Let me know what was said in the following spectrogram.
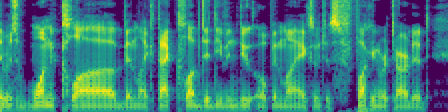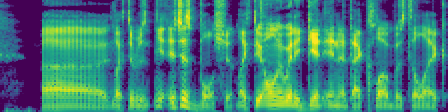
there was one club and like that club didn't even do open mics which is fucking retarded. Uh like there was it's just bullshit. Like the only way to get in at that club was to like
